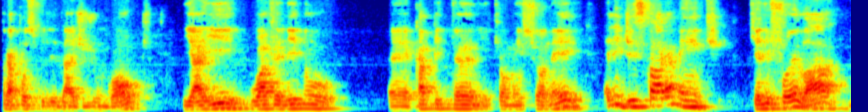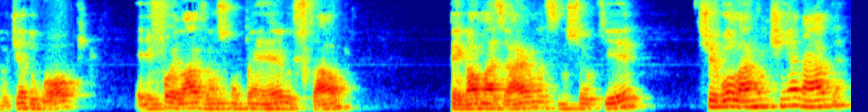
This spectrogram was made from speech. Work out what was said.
para a possibilidade de um golpe. E aí, o Avelino é, Capitani, que eu mencionei, ele diz claramente que ele foi lá no dia do golpe, ele foi lá ver uns companheiros tal, pegar umas armas, não sei o quê, chegou lá, não tinha nada,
